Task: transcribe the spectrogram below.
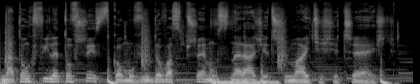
Na tą chwilę to wszystko. Mówił do Was Przemus. Na razie, trzymajcie się, cześć.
